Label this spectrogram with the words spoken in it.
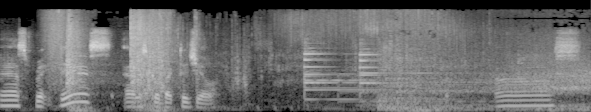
Let's break this and let's go back to Jill. Uh,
